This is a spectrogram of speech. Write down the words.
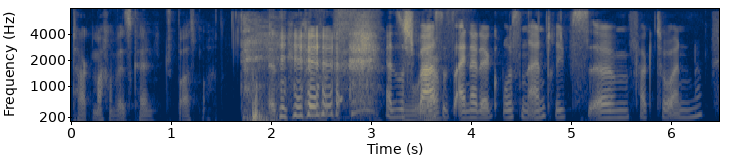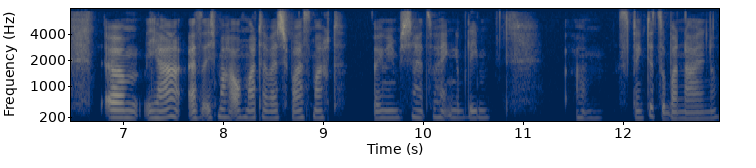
Tag machen, wenn es keinen Spaß macht? Äh, Also so, Spaß ja. ist einer der großen Antriebsfaktoren. Ähm, ne? ähm, ja, also ich mache auch Mathe, weil es Spaß macht. Irgendwie bin ich halt so hängen geblieben. Ähm, das klingt jetzt so banal, ne?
